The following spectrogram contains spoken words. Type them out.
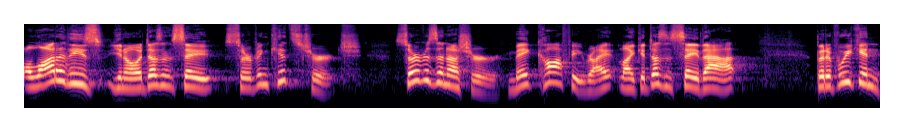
a lot of these, you know, it doesn't say serve in kids' church, serve as an usher, make coffee, right? Like it doesn't say that. But if we can,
